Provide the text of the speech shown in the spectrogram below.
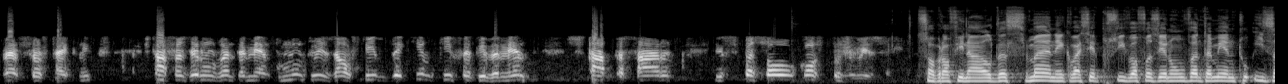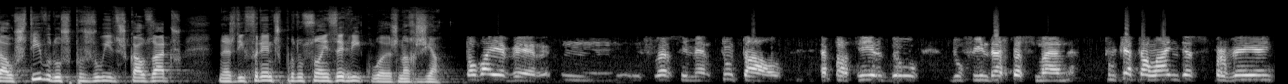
dos seus técnicos, está a fazer um levantamento muito exaustivo daquilo que efetivamente se está a passar e se passou com os prejuízos. Sobre ao final da semana em que vai ser possível fazer um levantamento exaustivo dos prejuízos causados nas diferentes produções agrícolas na região. Então vai haver um esclarecimento total a partir do, do fim desta semana, porque até lá ainda se prevêem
